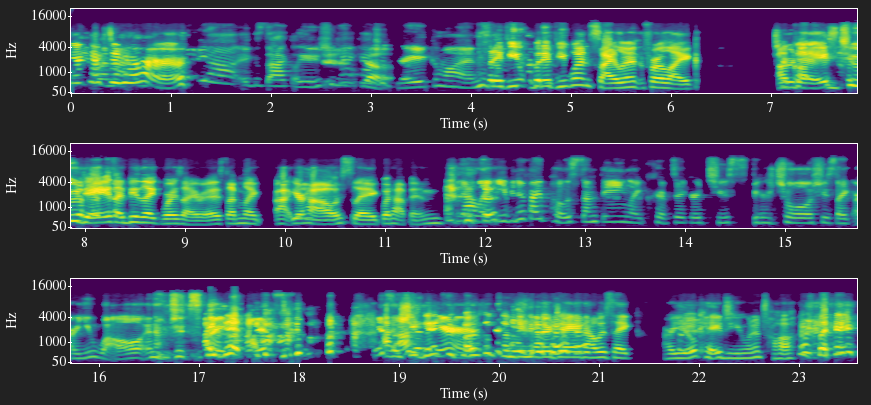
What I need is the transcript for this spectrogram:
you're texting her. Yeah, exactly. She can't catch No. a break. Come on. But if you but if you went silent for like Two days. two days, I'd be like, "Where's Iris?" I'm like at your house. Like, what happened? yeah, like even if I post something like cryptic or too spiritual, she's like, "Are you well?" And I'm just like, I did. Oh, it's, it's I, she did. She posted something the other day, and I was like, "Are you okay? Do you want to talk?" Like,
